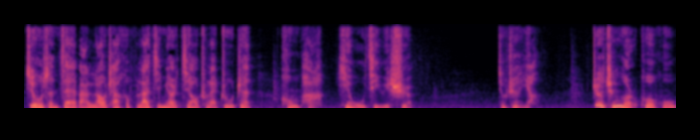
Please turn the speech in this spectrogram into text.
就算再把老查和弗拉基米尔叫出来助阵，恐怕也无济于事。就这样，这群耳廓狐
